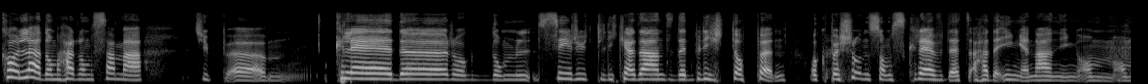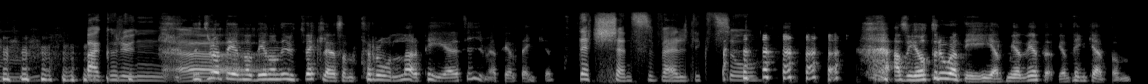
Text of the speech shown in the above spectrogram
kolla, de har de samma typ ehm, kläder och de ser ut likadant, det blir toppen. Och personen som skrev det hade ingen aning om, om bakgrund. Du tror att det är, någon, det är eh, någon utvecklare som trollar PR-teamet helt enkelt? det känns väldigt så. Alltså jag tror att det är helt medvetet. Jag tänker att de,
